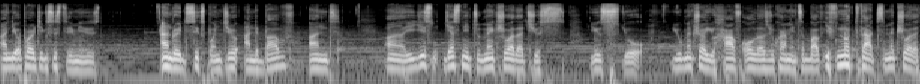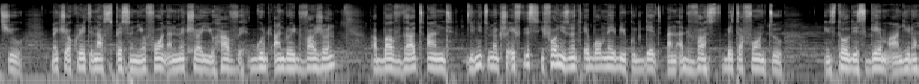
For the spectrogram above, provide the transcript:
and the operating system is android 6.0 and above. And uh, you just just need to make sure that you you you you make sure you have all those requirements above. If not that make sure that you make sure create enough space on your phone and make sure you have a good android version above that. And you need to make sure if this phone is not able maybe you could get an advanced beta phone to install this game. And you know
